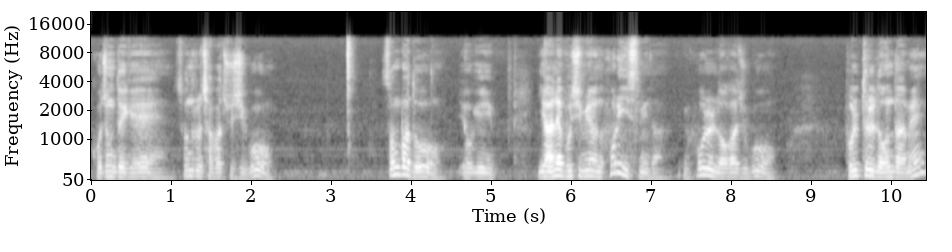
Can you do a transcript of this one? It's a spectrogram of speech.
고정되게 손으로 잡아 주시고 thumb bar도 여기 이 안에 보시면 홀이 있습니다. 이 홀을 넣어 가지고 볼트를 넣은 다음에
